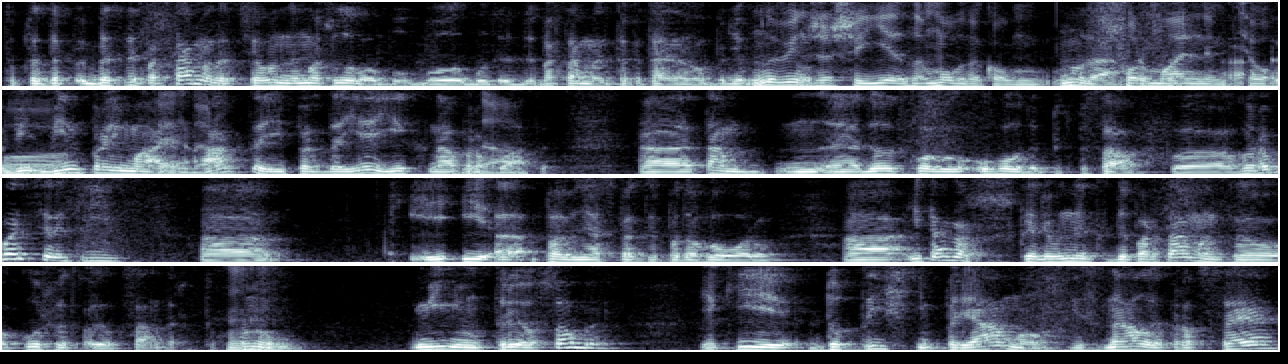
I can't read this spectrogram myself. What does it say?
тобто без департаменту цього неможливо було бути департамент капітального Ну він же ж є замовником Ну, да, формальним тобто, цього. Він, він приймає тендеру. акти і передає їх на проплати. Е, Там е, додаткову угоду підписав е, Горобець Сергій е, і, і е, певні аспекти по договору. Е, І також керівник департаменту Кушвіт Олександр. Тобто, ну, мінімум три особи, які дотичні прямо і знали про це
